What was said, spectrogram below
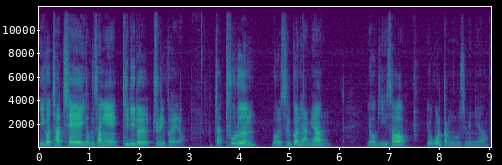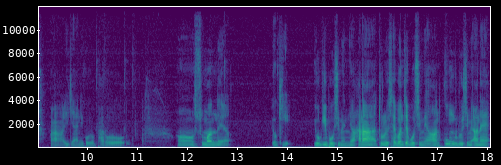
이거 자체의 영상의 길이를 줄일 거예요. 자, 툴은 뭘 쓸 거냐면 여기서 요걸 딱 누르시면요. 아, 이게 아니고 바로 어, 숨었네요. 여기 여기 보시면요. 하나, 둘, 세 번째 보시면 꾹 누르시면 안에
